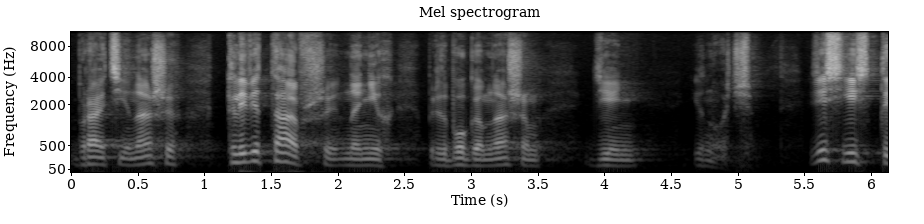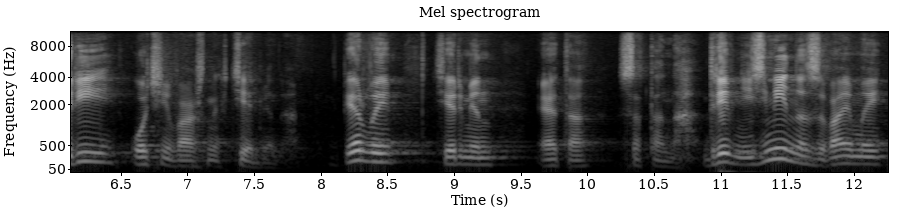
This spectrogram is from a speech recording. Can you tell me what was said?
братья наших, клеветавший на них пред Богом нашим день и ночь. Здесь есть три очень важных термина. Первый термин – это сатана. Древний змей, называемый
